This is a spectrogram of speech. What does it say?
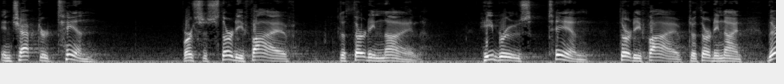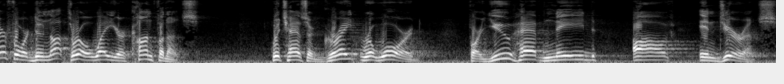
In chapter 10, verses 35 to 39. Hebrews 10 35 to 39. Therefore, do not throw away your confidence, which has a great reward, for you have need of endurance,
